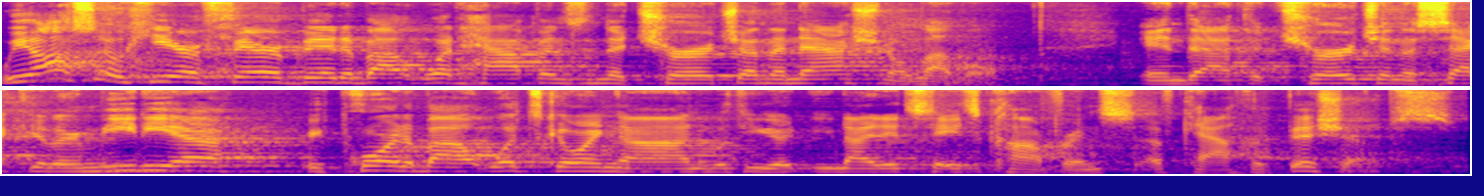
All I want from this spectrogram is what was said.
We also hear a fair bit about what happens in the church on the national level, in that the church and the secular media report about what's going on with the United States Conference of Catholic Bishops.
